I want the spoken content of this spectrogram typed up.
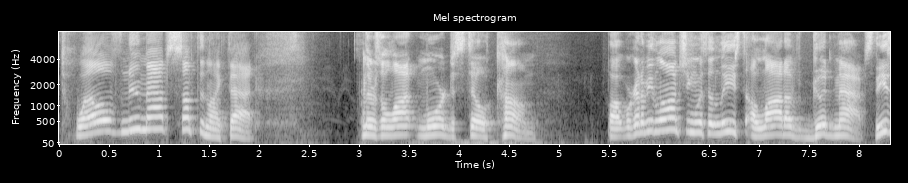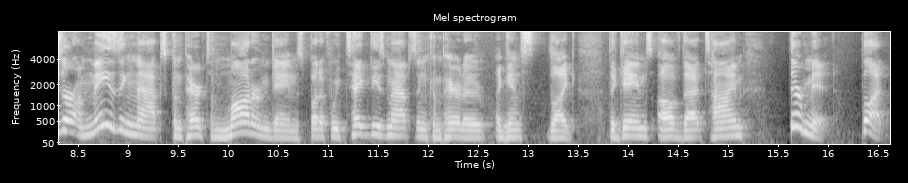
12 new maps, something like that. There's a lot more to still come. But we're going to be launching with at least a lot of good maps. These are amazing maps compared to modern games, but if we take these maps and compare to against like the games of that time, they're mid. But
